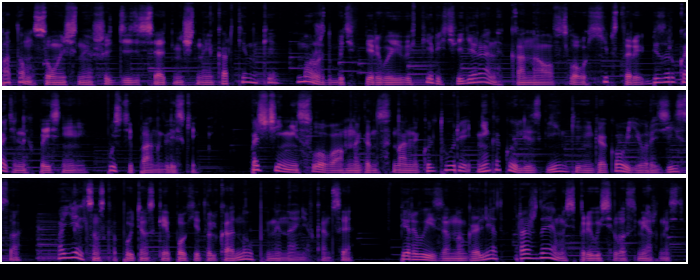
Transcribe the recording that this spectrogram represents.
Потом солнечные шестидесятничные картинки, может быть впервые в эфире федеральных каналов слово «хипстеры» без рукательных пояснений, пусть и по-английски. Почти ни слова о многонациональной культуре, никакой лезгинки, никакого евразийства. О ельцинско-путинской эпохе только одно упоминание в конце. Впервые за много лет рождаемость превысила смертность.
